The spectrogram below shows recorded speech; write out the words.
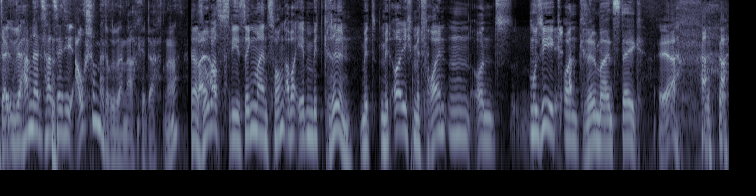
Da, wir haben da tatsächlich auch schon mal drüber nachgedacht, ne? Ja, Weil sowas wie Sing mein Song, aber eben mit Grillen. Mit, mit euch, mit Freunden und Musik und. Grill mein Steak. Ja.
